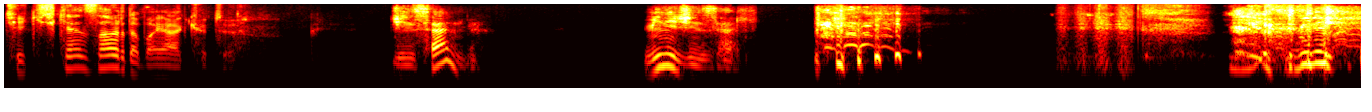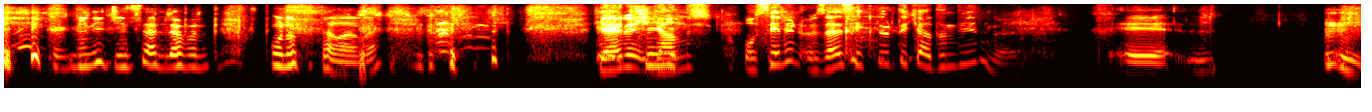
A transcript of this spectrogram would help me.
Çekişken zar da bayağı kötü. Cinsel mi? Mini cinsel. mini mini cinsel lafını unut tamamen. Yani Şimdi- yanlış. O senin özel sektördeki adın değil mi? Ee,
